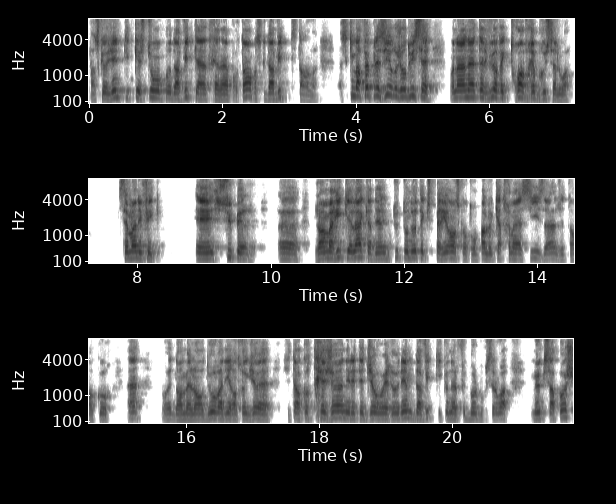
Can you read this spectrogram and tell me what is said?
parce que j'ai une petite question pour David qui est très important, parce que David, ce qui m'a fait plaisir aujourd'hui, c'est on a un interview avec trois vrais Bruxellois. C'est magnifique et super. Euh, Jean-Marie qui est là, qui a une toute autre expérience quand on parle de 86, hein, j'étais encore hein, dans Mélando, on va dire, entre j'étais encore très jeune, il était déjà au REDM. David qui connaît le football bruxellois mieux que sa poche,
